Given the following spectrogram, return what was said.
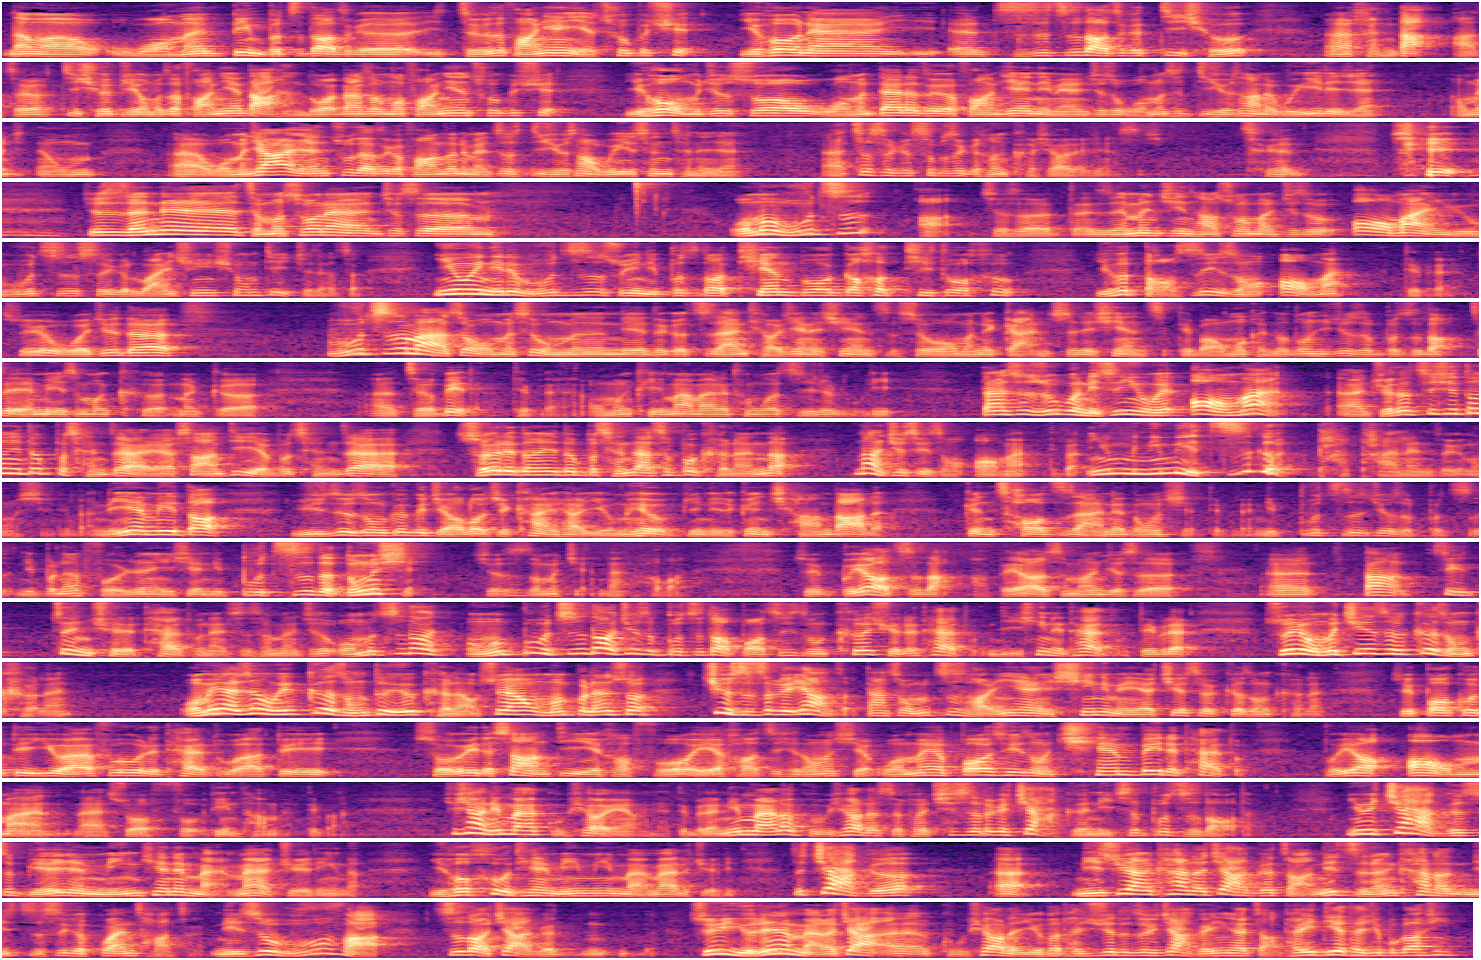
那么我们并不知道这个走的房间也出不去。以后呢，呃，只是知道这个地球呃很大啊，这个地球比我们这房间大很多，但是我们房间出不去。以后我们就是说，我们待在这个房间里面，就是我们是地球上的唯一的人。我们我们呃，我们家人住在这个房子里面，这是地球上唯一生存的人，啊，这是个是不是个很可笑的一件事情？这个，所以就是人的怎么说呢？就是我们无知啊，就是人们经常说嘛，就是傲慢与无知是一个孪生兄弟，就在这。因为你的无知，所以你不知道天多高地多厚，以后导致一种傲慢，对不对？所以我觉得无知嘛，是我们是我们的这个自然条件的限制，是我们的感知的限制，对吧？我们很多东西就是不知道，这也没什么可那个呃责备的，对不对？我们可以慢慢的通过自己的努力。但是如果你是因为傲慢，啊，觉得这些东西都不存在，上帝也不存在，所有的东西都不存在是不可能的，那就是一种傲慢，对吧？因为你没有资格谈谈论这个东西，对吧？你也没有到宇宙中各个角落去看一下有没有比你更强大的、更超自然的东西，对不对？你不知就是不知，你不能否认一些你不知的东西，就是这么简单，好吧？所以不要知道啊，不要什么就是，呃，当最。正确的态度呢是什么？就是我们知道，我们不知道就是不知道，保持一种科学的态度、理性的态度，对不对？所以，我们接受各种可能，我们要认为各种都有可能。虽然我们不能说就是这个样子，但是我们至少应该心里面要接受各种可能。所以，包括对 UFO 的态度啊，对所谓的上帝也好、佛也好这些东西，我们要保持一种谦卑的态度，不要傲慢来说否定他们，对吧？就像你买股票一样的，对不对？你买了股票的时候，其实那个价格你是不知道的。因为价格是别人明天的买卖决定的，以后后天明明买卖的决定。这价格，哎，你虽然看到价格涨，你只能看到，你只是个观察者，你是无法知道价格。嗯，所以有的人买了价，呃，股票了以后，他就觉得这个价格应该涨，他一跌他就不高兴。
